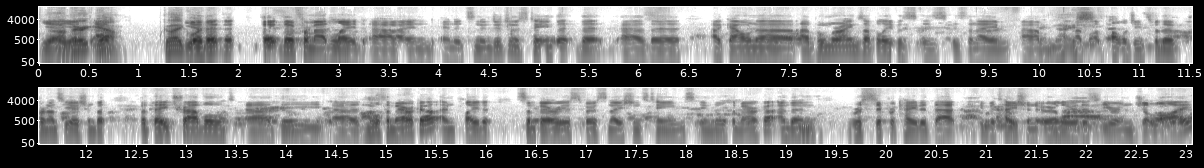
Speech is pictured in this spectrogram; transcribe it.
Yeah, uh, yeah, very, yeah. Uh, Go ahead. Yeah, they're, they're, they're, from Adelaide, uh, and and it's an Indigenous team that that uh, the Agauna uh, Boomerangs, I believe, is is, is the name. Um, nice. apologies for the pronunciation, but but they travelled uh, the North America and played some various First Nations teams in North America, and then reciprocated that invitation earlier this year in July.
